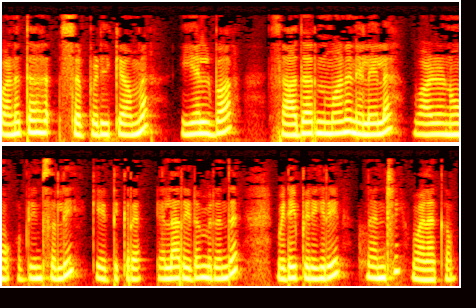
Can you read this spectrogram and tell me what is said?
பணத்தை பிடிக்காம இயல்பா சாதாரணமான நிலையில வாழணும் அப்படின்னு சொல்லி கேட்டுக்கிறேன். எல்லாரிடம் இருந்து விடை பெறுகிறேன் நன்றி வணக்கம்.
